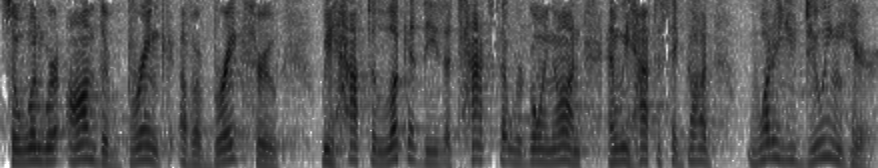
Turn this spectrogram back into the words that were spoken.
So when we're on the brink of a breakthrough, we have to look at these attacks that were going on and we have to say, God, what are you doing here?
